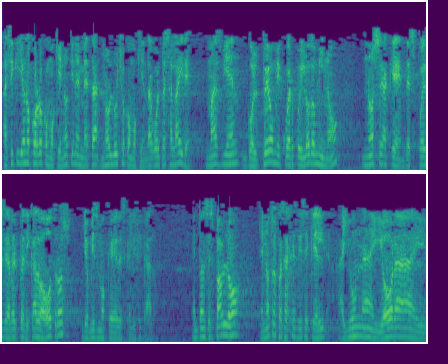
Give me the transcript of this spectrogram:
Así que yo no corro como quien no tiene meta, no lucho como quien da golpes al aire. Más bien golpeo mi cuerpo y lo domino, no sea que después de haber predicado a otros, yo mismo quede descalificado. Entonces Pablo en otros pasajes dice que él ayuna y ora y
